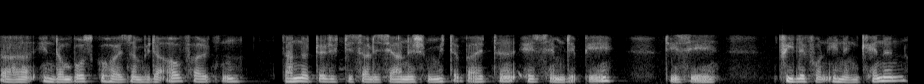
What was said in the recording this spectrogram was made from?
äh, in Don Bosco Häusern wieder aufhalten. Dann natürlich die salesianischen Mitarbeiter SMDB, die Sie viele von Ihnen kennen,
